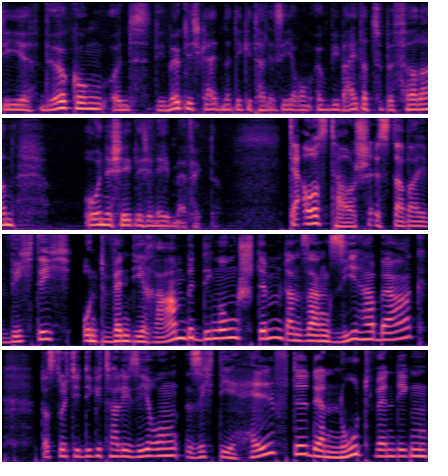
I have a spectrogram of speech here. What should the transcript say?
die Wirkung und die Möglichkeiten der Digitalisierung irgendwie weiter zu befördern, ohne schädliche Nebeneffekte. Der Austausch ist dabei wichtig und wenn die Rahmenbedingungen stimmen, dann sagen Sie, Herr Berg, dass durch die Digitalisierung sich die Hälfte der notwendigen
